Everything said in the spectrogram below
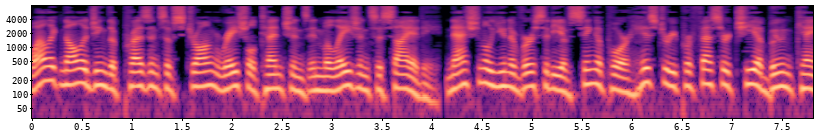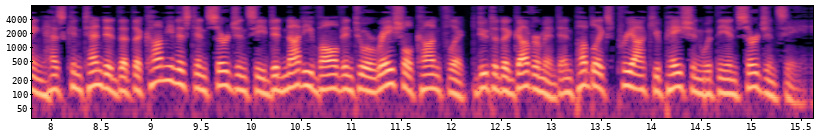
While acknowledging the presence of strong racial tensions in Malaysian society, National University of Singapore history professor Cheah Boon Kheng has contended that the communist insurgency did not evolve into a racial conflict due to the government and public's preoccupation with the insurgency.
